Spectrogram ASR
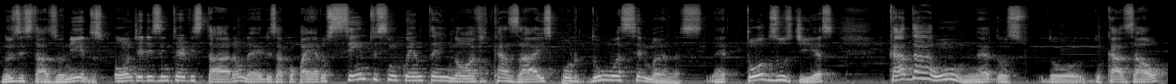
Nos Estados Unidos, onde eles entrevistaram, né? Eles acompanharam 159 casais por duas semanas, né? Todos os dias. Cada um né, dos, do, do casal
